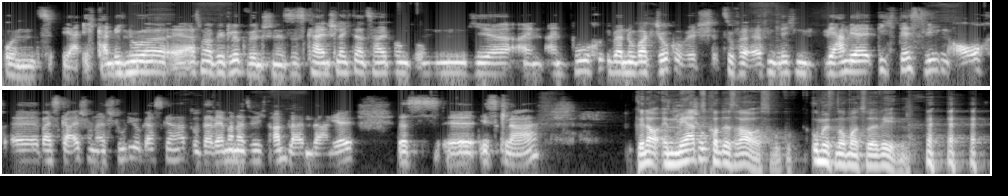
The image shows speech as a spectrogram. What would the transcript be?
und ja, ich kann dich nur äh, erstmal beglückwünschen. Es ist kein schlechter Zeitpunkt, um hier ein, ein Buch über Novak Djokovic zu veröffentlichen. Wir haben ja dich deswegen auch äh, bei Sky schon als Studiogast gehabt und da werden wir natürlich dranbleiben, Daniel. Das äh, ist klar. Genau, im März kommt es raus, um es nochmal zu erwähnen.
